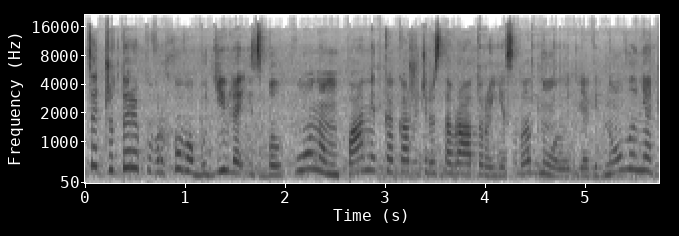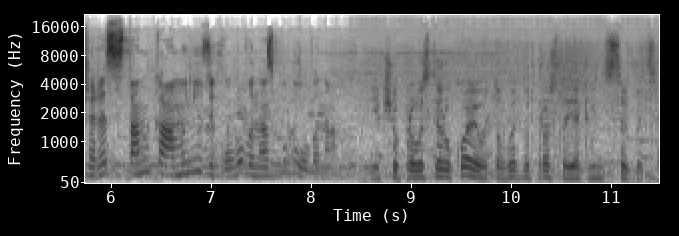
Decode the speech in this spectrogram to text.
Це чотириповерхова будівля із балконом. Пам'ятка, кажуть реставратори, є складною для відновлення через стан каменю, з якого вона збудована. Якщо провести рукою, то видно просто, як він сипеться.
